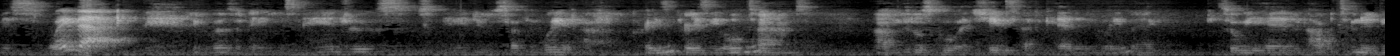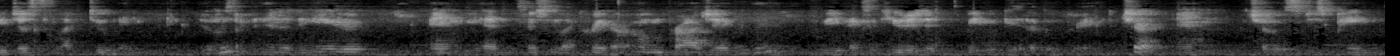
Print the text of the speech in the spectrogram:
Miss, Way back. I think what was her name? Miss Andrews. Miss Andrews, something way ah, crazy, crazy old Mhm. times. Um, middle school at Shadyside Academy way back. So we had an opportunity just to like do anything. It was like the end of the year, and we had to essentially like create our own project. And if we executed it, we would get a good grade Sure. and I chose to just paint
